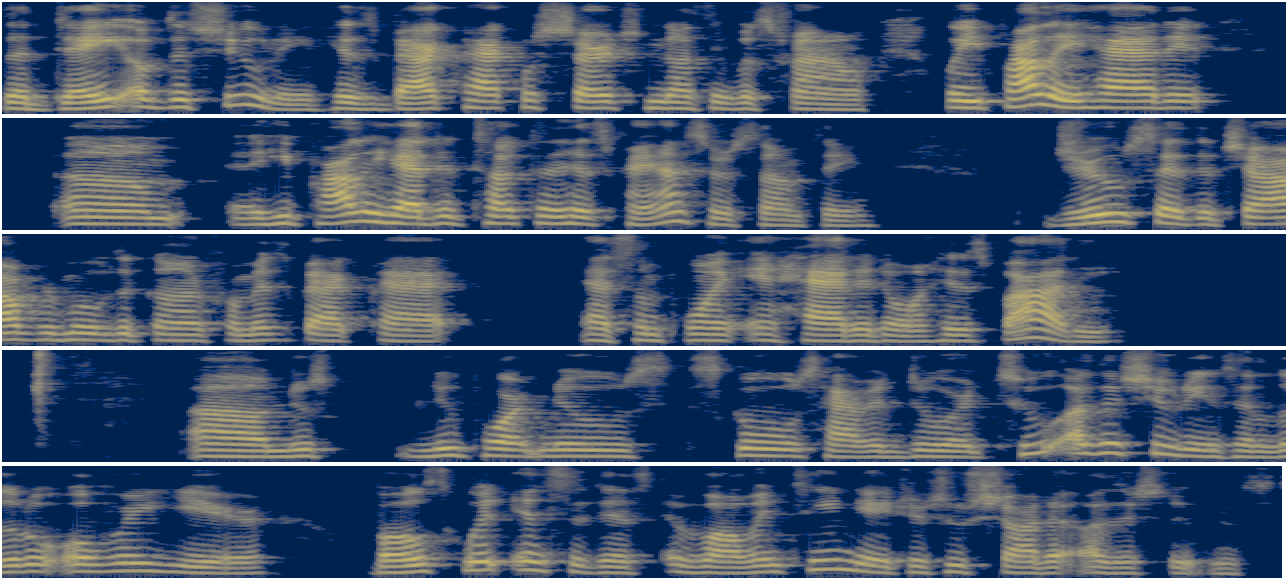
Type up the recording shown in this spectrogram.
The day of the shooting, his backpack was searched, nothing was found. Well, he probably had it, um, he probably had it tucked in his pants or something. Drew said the child removed the gun from his backpack at some point and had it on his body. Uh, New- Newport News schools have endured two other shootings in little over a year, both with incidents involving teenagers who shot at other students.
